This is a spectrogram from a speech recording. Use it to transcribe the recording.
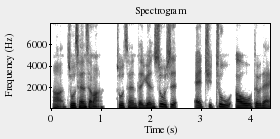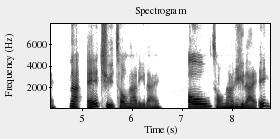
啊，组成什么？组成的元素是 H2O，对不对？那 H 从哪里来？O 从哪里来？诶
